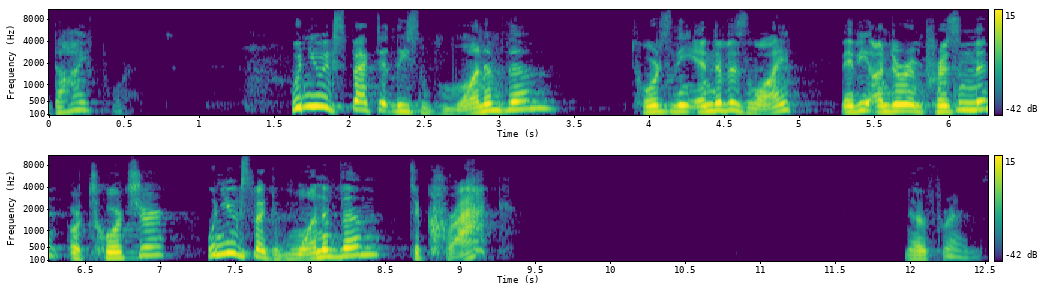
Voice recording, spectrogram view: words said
die for it? Wouldn't you expect at least one of them, towards the end of his life, maybe under imprisonment or torture, wouldn't you expect one of them to crack? No, friends.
